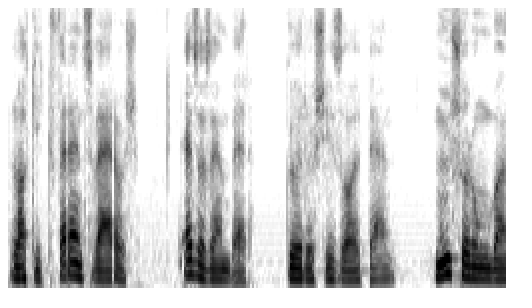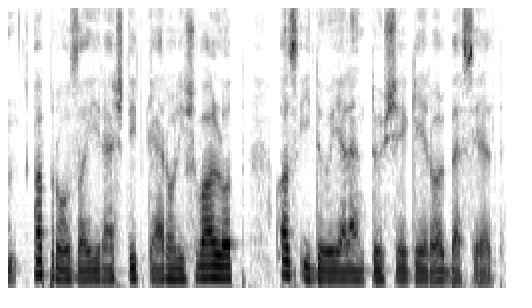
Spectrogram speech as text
lakik Ferencváros. Ez az ember Körösi Zoltán. Műsorunkban a prózaírás titkáról is vallott, az idő jelentőségéről beszélt.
